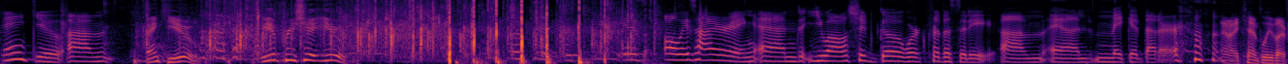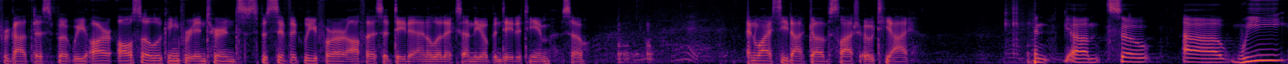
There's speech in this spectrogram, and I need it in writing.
Thank you. Um, Thank you. We appreciate you. so true. The city is always hiring, and you all should go work for the city um, and make it better. And I can't believe I forgot this, but we are also looking for interns specifically for our office at data analytics and the open data team. So nyc.gov slash OTI. And um, so uh, we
